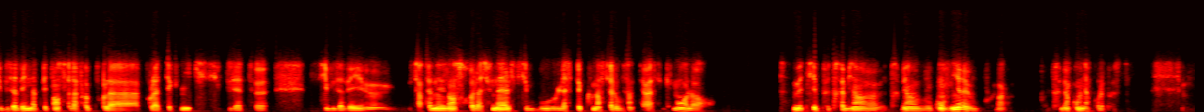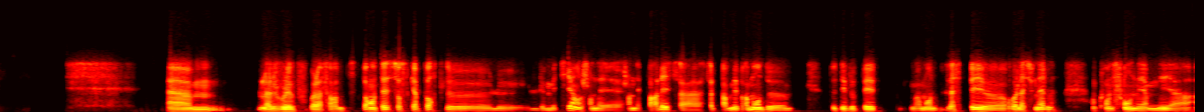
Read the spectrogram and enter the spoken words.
Si vous avez une appétence à la fois pour la, pour la technique, si vous êtes, euh, si vous avez euh, une certaine aisance relationnelle, si l'aspect commercial vous intéresse également, alors ce métier peut très bien, euh, très bien vous convenir et vous, voilà, très bien convenir pour le poste. Euh, là, je voulais voilà, faire une petite parenthèse sur ce qu'apporte le, le, le, métier. Hein. J'en ai, j'en ai parlé. Ça, ça permet vraiment de, de développer vraiment l'aspect euh, relationnel. Encore une fois, on est amené à,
